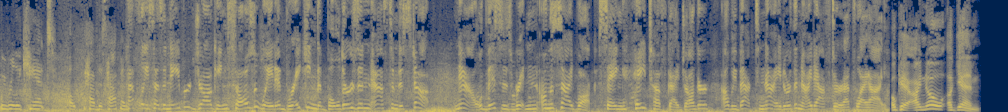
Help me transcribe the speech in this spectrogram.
we really can't uh, have this happen. Heffley says a neighbor jogging saw Zaweda breaking the boulders and asked him to stop. Now, this is written on the sidewalk saying, Hey, tough guy jogger, I'll be back tonight or the night after, FYI. Okay, I know again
